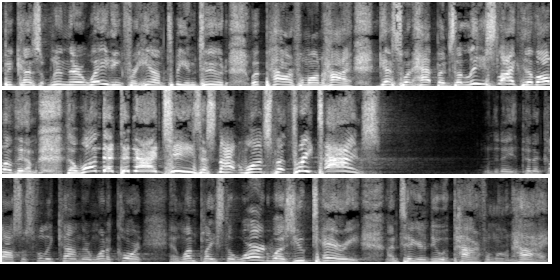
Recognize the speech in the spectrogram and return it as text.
Because when they're waiting for Him to be endued with power from on high, guess what happens? The least likely of all of them, the one that denied Jesus not once but three times when the day of Pentecost was fully come, they're one accord in one place. The word was, You tarry until you're endued with power from on high.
